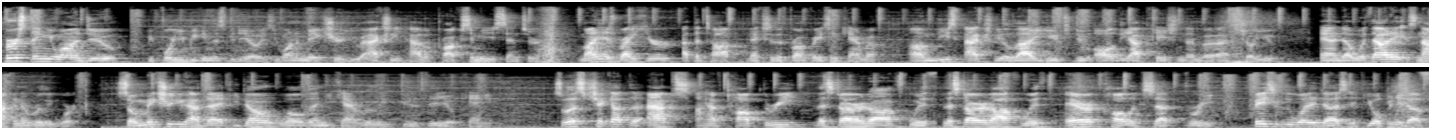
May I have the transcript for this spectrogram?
first thing you want to do before you begin this video is you want to make sure you actually have a proximity sensor. Mine is right here at the top next to the front facing camera. Um, these actually allow you to do all the applications I'm about to show you and uh, without it it's not going to really work. So make sure you have that. If you don't, well then you can't really do this video, can you? So let's check out the apps. I have top three. Let's start it off with let's start it off with Air Call Accept Free. Basically what it does, if you open it up,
